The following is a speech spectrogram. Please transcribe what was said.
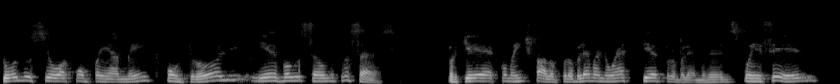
todo o seu acompanhamento, controle e evolução do processo. Porque, como a gente fala, o problema não é ter problemas, é desconhecer eles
